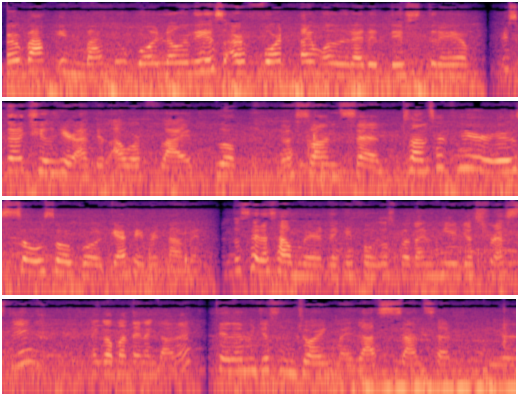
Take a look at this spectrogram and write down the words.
We're back in Batu Bolong. This is our fourth time already this trip. We're just gonna chill here until our flight. Look, the sunset. Sunset here is so, so good. Kaya favorite namin. Nandun sila somewhere taking photos but I'm here just resting. Nagabantay ng gamit. Okay, let me just enjoy my last sunset here.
